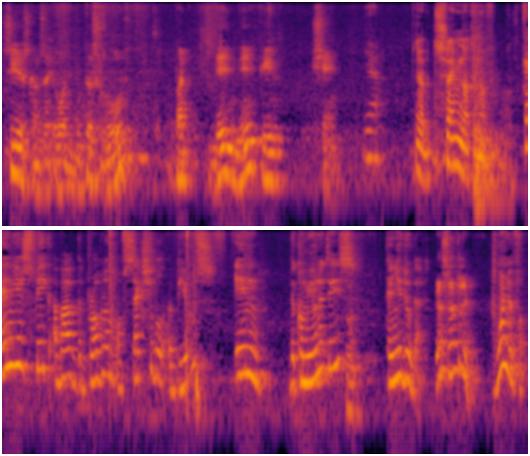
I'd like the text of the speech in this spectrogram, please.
serious concern about Buddha's rules, but they may feel shame. Yeah. Yeah, but shame not enough. Can you speak about the problem of sexual abuse in the communities? Mm. Can you do that? Yes, certainly. Wonderful.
